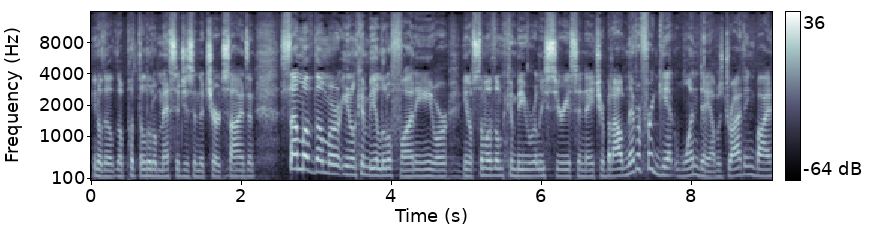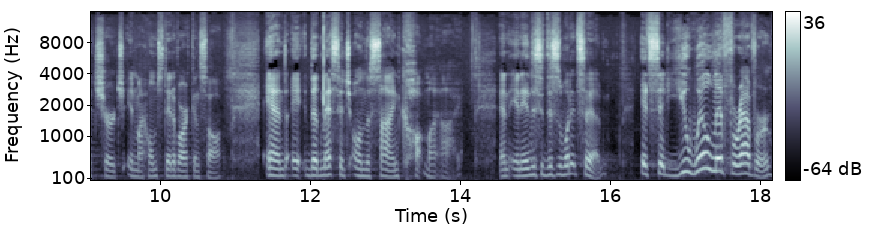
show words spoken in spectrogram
you know, they'll, they'll put the little messages in the church signs. And some of them are, you know, can be a little funny or, you know, some of them can be really serious in nature. But I'll never forget one day I was driving by a church in my home state of Arkansas, and it, the message on the sign caught my eye. And, and it is, this is what it said it said, You will live forever.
